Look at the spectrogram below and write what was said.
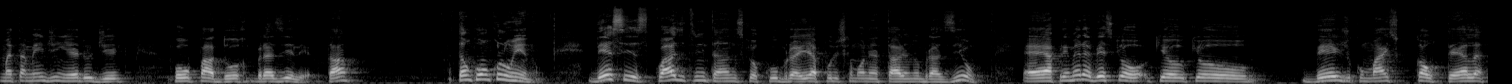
mas também dinheiro de poupador brasileiro, tá? Então, concluindo, desses quase 30 anos que eu cubro aí a política monetária no Brasil, é a primeira vez que eu, que eu, que eu vejo com mais cautela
